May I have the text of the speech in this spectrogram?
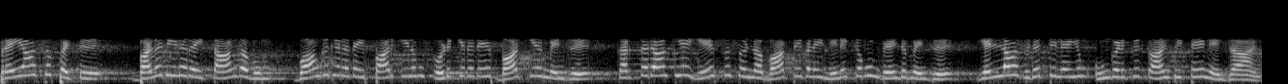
பிரயாசப்பட்டு பலவீனரை தாங்கவும் வாங்குகிறதை பார்க்கிலும் கொடுக்கிறதே பாக்கியம் என்று கர்த்தராகிய இயேசு சொன்ன வார்த்தைகளை நினைக்கவும் வேண்டும் என்று எல்லா விதத்திலேயும் உங்களுக்கு காண்பித்தேன் என்றான்.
